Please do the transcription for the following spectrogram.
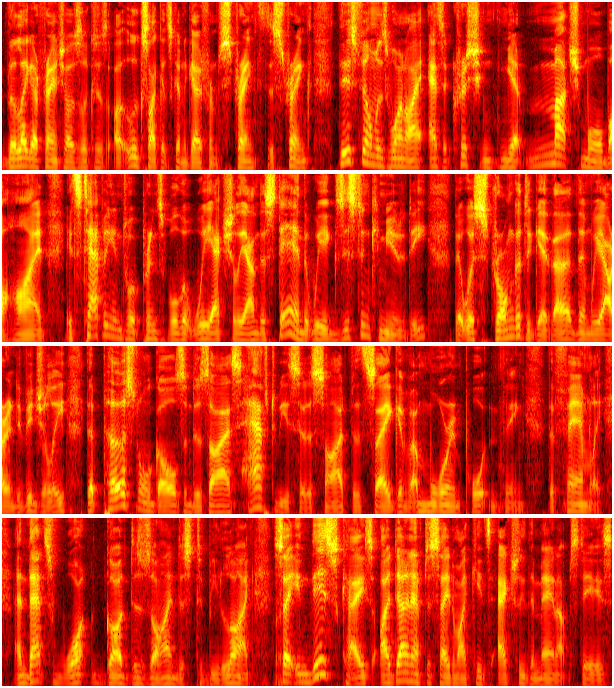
the Lego franchise looks looks like it's going to go from strength to strength. This film is one I, as a Christian, can get much more behind. It's tapping into a principle that we actually understand that we exist in community, that we're stronger together than we are individually, that personal goals and desires have to be set aside for the sake of a more important thing, the family. And that's what God designed us to be like. So in this case, I don't have to say to my kids, actually, the man upstairs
